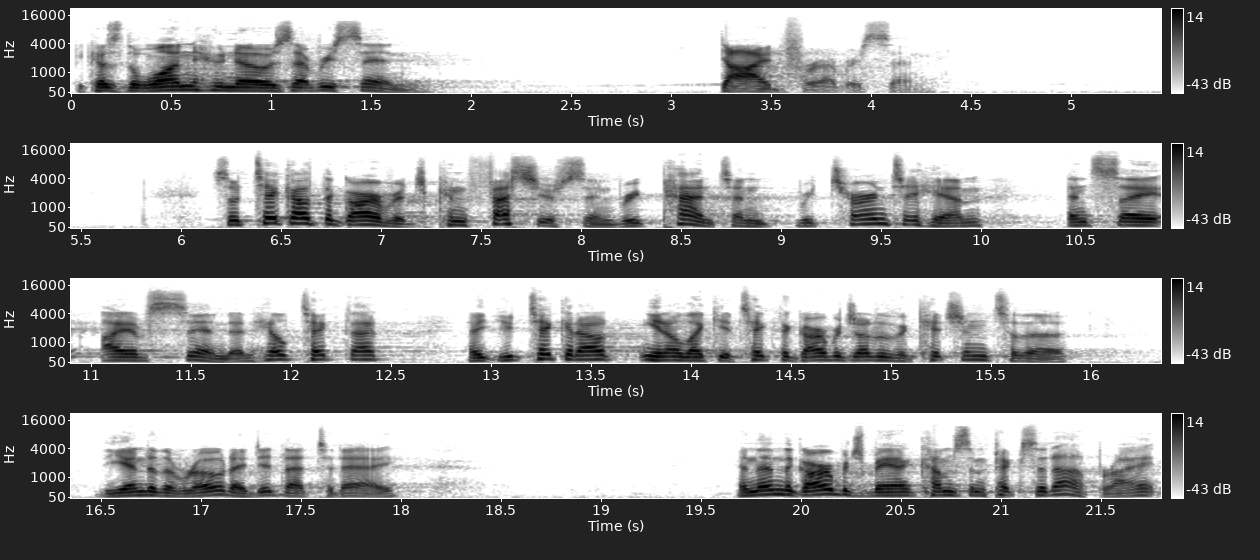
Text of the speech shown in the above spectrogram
Because the one who knows every sin died for every sin. So take out the garbage, confess your sin, repent, and return to Him and say, I have sinned. And he'll take that, uh, you take it out, you know, like you take the garbage out of the kitchen to the, the end of the road. I did that today. And then the garbage man comes and picks it up, right?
